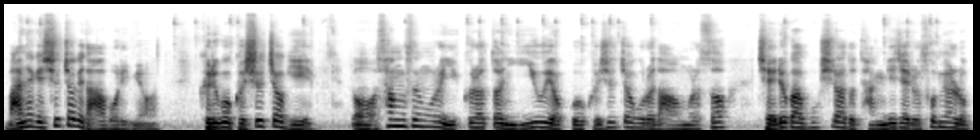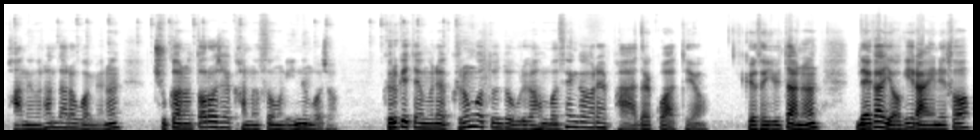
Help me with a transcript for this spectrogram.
만약에 실적이 나와버리면 그리고 그 실적이 어, 상승으로 이끌었던 이유였고 그 실적으로 나옴으로써 재료가 혹시라도 단기 재료 소멸로 반응을 한다라고 하면은 주가는 떨어질 가능성은 있는 거죠. 그렇기 때문에 그런 것들도 우리가 한번 생각을 해 봐야 될 것 같아요. 그래서 일단은 내가 여기 라인에서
